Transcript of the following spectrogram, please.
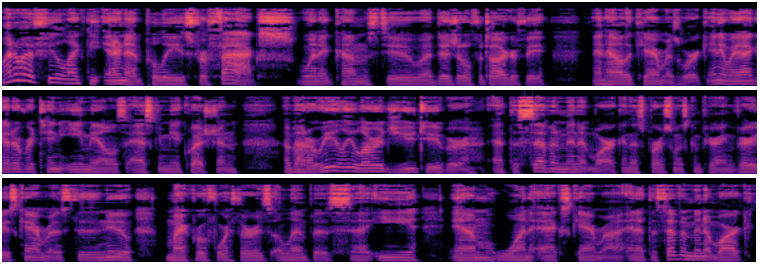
Why do I feel like the internet police for facts when it comes to uh, digital photography and how the cameras work? Anyway, I got over 10 emails asking me a question about a really large YouTuber at the seven minute mark, and this person was comparing various cameras to the new Micro Four Thirds Olympus uh, EM1X camera. And at the seven minute mark,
